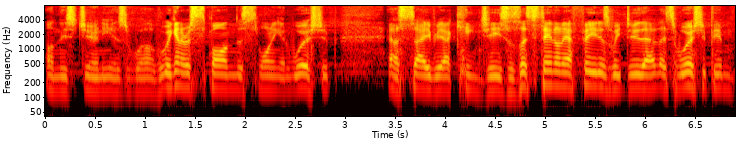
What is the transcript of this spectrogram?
on this journey as well. But we're going to respond this morning and worship our Savior, our King Jesus. Let's stand on our feet as we do that. Let's worship Him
